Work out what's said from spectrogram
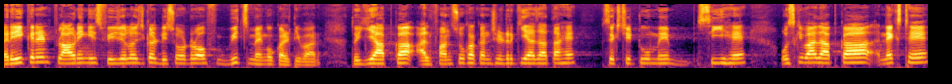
recurrent flowering is physiological disorder of which mango cultivar तो ये आपका अल्फांसो का कंसिडर किया जाता है। 62 में सी है। उसके बाद आपका नेक्स्ट है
